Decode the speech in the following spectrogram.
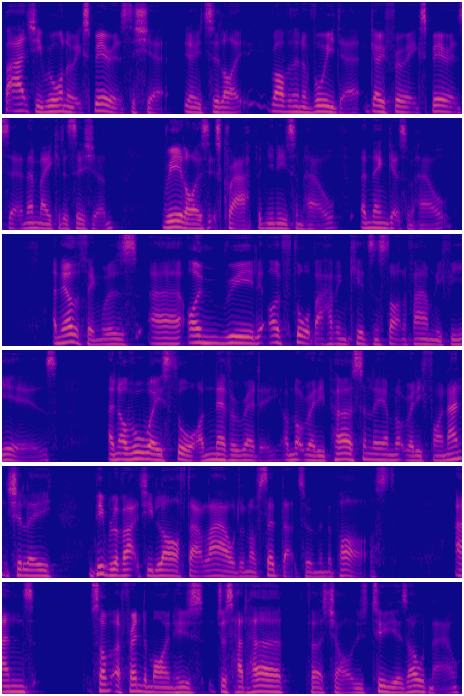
But actually, we want to experience the shit, you know, to like rather than avoid it, go through it, experience it, and then make a decision. Realize it's crap and you need some help, and then get some help. And the other thing was, uh, I'm really I've thought about having kids and starting a family for years, and I've always thought I'm never ready. I'm not ready personally. I'm not ready financially. And people have actually laughed out loud, and I've said that to them in the past. And some a friend of mine who's just had her first child, who's two years old now,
